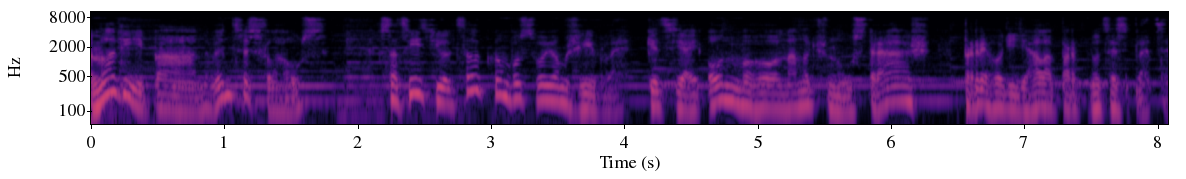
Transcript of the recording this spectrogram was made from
Mladý pán Venceslaus sa cítil celkom vo svojom živle, keď si aj on mohol na nočnú stráž prehodiť halapartnu cez plece.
